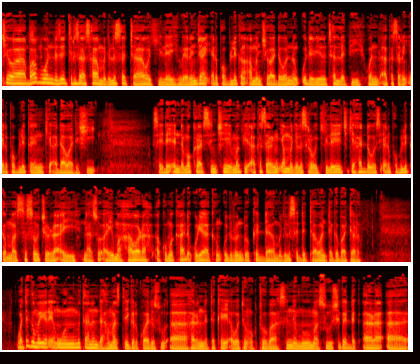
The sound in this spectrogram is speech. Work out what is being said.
cewa babu wanda zai tirsasa majalisar ta wakilai mai rinjan 'yan Republican amincewa da wannan kudiri na tallafi wanda akasarin 'yan Republican ke adawa da shi. Sai dai 'yan Democrat sun ce mafi akasarin 'yan majalisar wakilai ciki har da wasu 'yan Republican masu sassaucin ra'ayi na so a yi muhawara a kuma kada kuri'a kan kudurin dokar da majalisar dattawan ta gabatar. Wata gamayyar 'yan uwan mutanen da hamas ta yi garkuwa da su a harin da ta kai a watan oktoba sun nemi masu shigar da kara a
